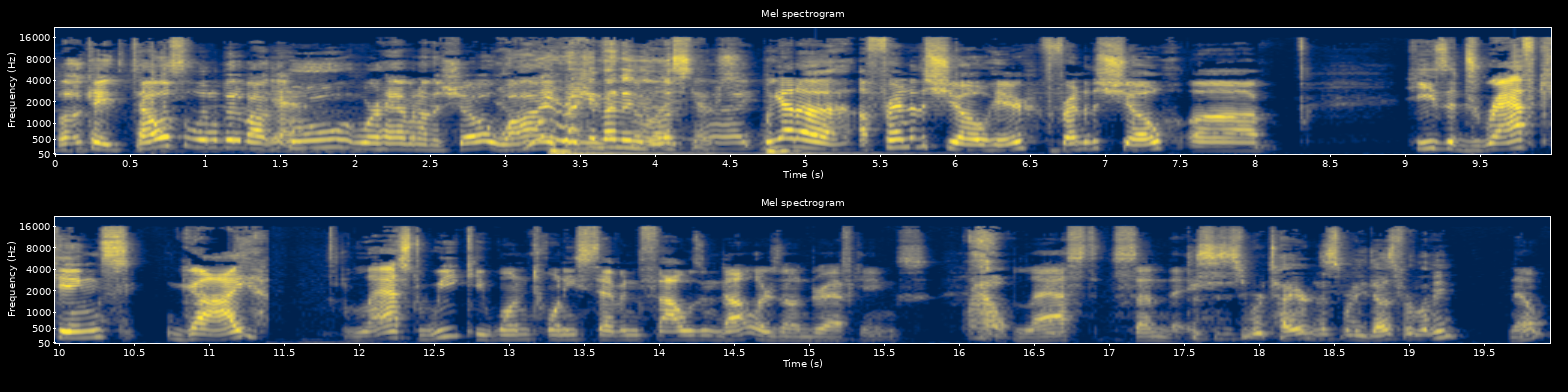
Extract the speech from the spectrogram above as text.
well, Okay, tell us a little bit about Yeah. who we're having on the show. Yeah, why who are recommending the to listeners? guy. We got a, a friend of the show here, friend of the show. Uh, he's a DraftKings guy. Last week he won twenty seven thousand dollars on DraftKings. Wow, Last Sunday. this is you retired and this is what he does for a living. No,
